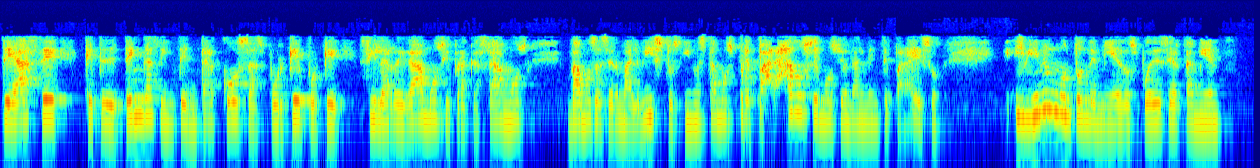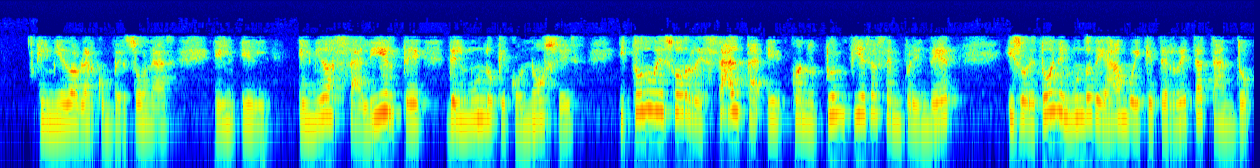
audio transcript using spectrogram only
te hace que te detengas de intentar cosas. ¿Por qué? Porque si la regamos y fracasamos, vamos a ser mal vistos y no estamos preparados emocionalmente para eso. Y viene un montón de miedos. Puede ser también el miedo a hablar con personas, el, el el miedo a salirte del mundo que conoces, y todo eso resalta cuando tú empiezas a emprender, y sobre todo en el mundo de y que te reta tanto,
